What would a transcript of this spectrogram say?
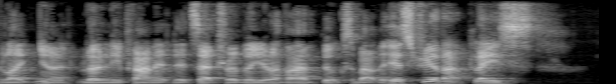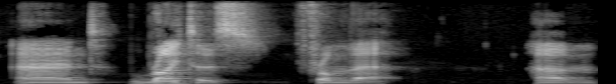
like you know, Lonely Planet, etc. But you'll have books about the history of that place and writers from there, um,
